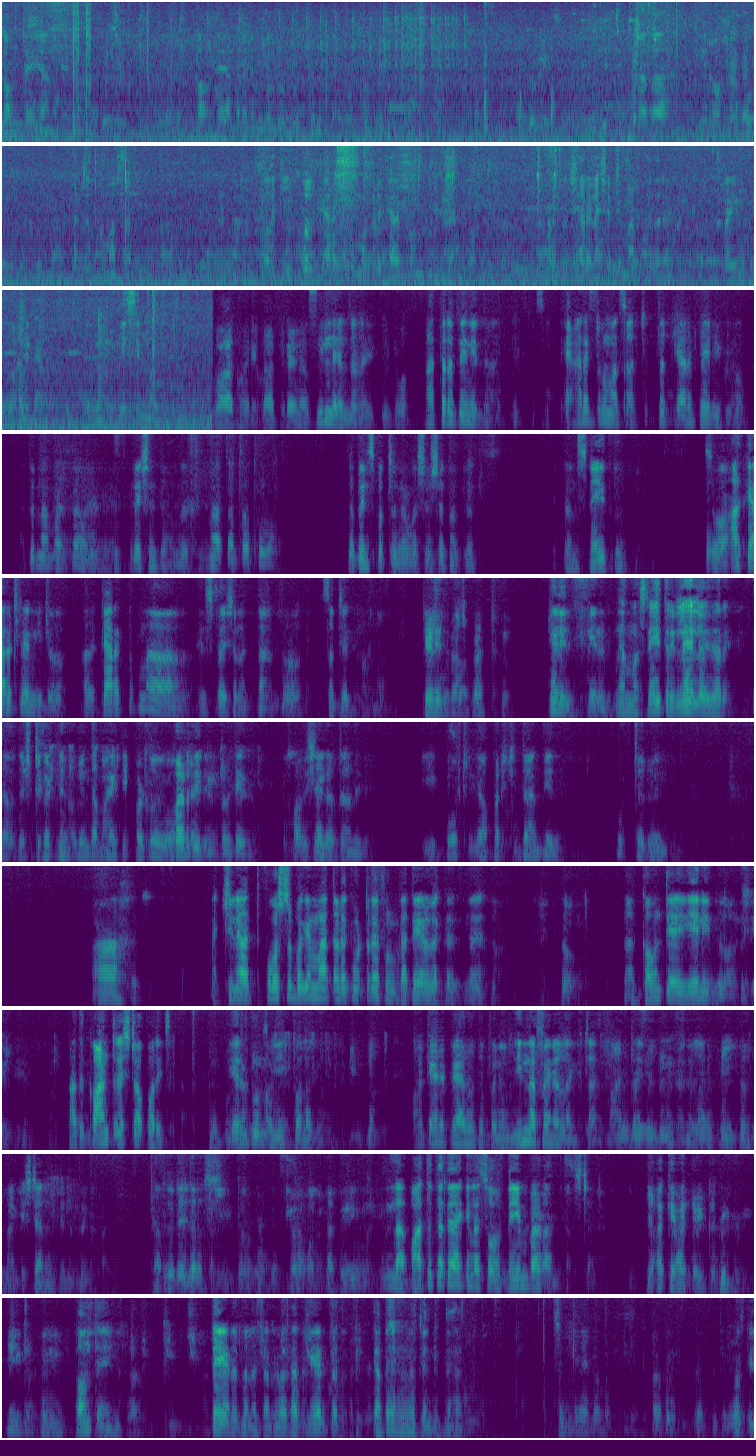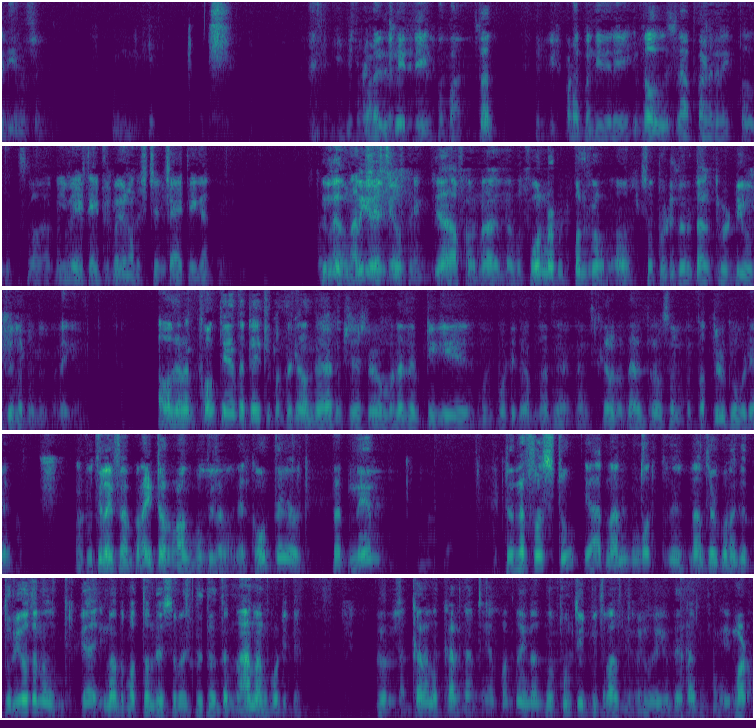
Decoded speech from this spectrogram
ಕವಿತೆ ಅಂತ ಹೇಳಿ. ಕವಿತೆ ಅಂದರೆ ನಿಮ್ಗೆಲ್ರಿಗೂ ಗೊತ್ತಿರುತ್ತೆ. ಕುಂತಿ ಪುತ್ರ ಅಂತ. ಈ ಚಿತ್ರದ hero Achyut Kumar sir. So ಅದಕ್ಕೆ ಈಕ್ವಲ್ ಕ್ಯಾರೆಕ್ಟರ್ ಮಗಳ ಕ್ಯಾರೆಕ್ಟರ್ ಒಂದು ಬರುತ್ತೆ ಅದು ಶರಣ್ಯ ಶೆಟ್ಟಿ ಮಾಡ್ತಿದ್ದಾರೆ. ಕ್ರೈಮ್ ಹೀರೋ ಹೆಡ್ ಈ ಸಿನಿಮಾ ಇಲ್ಲ ಇಲ್ಲ. ಇದು ಆ ಥರದ್ದೇನಿಲ್ಲ ಕ್ಯಾರೆಕ್ಟರ್ ಮಾತ್ರ, ಅಚ್ಯುತ್ ಕ್ಯಾರೆಕ್ಟರ್ ಏನಿದೆಯೋ, ಅದನ್ನ ಮಾತ್ರ ಇನ್ಸ್ಪಿರೇಷನ್ ತಗೊಂಡು ಅಂತ ಸಬ್ ಇನ್ಸ್ಪೆಕ್ಟರ್ ನಮ್ಮ ಅಂತ ನನ್ನ ಸ್ನೇಹಿತರು. ಸೊ ಆ ಕ್ಯಾರೆಕ್ಟರ್ ಏನಿದ್ರು ಆ ಕ್ಯಾರೆಕ್ಟರ್ನ ಇನ್ಸ್ಪಿರೇಷನ್ ಅಂತ ಸಬ್ಜೆಕ್ಟ್ ಕೇಳಿದ್ರ ಅವ್ರನ್ನ? ಕೇಳಿದ್ವಿ ಕೇಳಿದ್ವಿ. ನಮ್ಮ ಸ್ನೇಹಿತರು ಇಲ್ಲೇ ಎಲ್ಲೋ ಇದ್ದಾರೆ. ಒಂದಷ್ಟು ಘಟನೆ ಅವರಿಂದ ಮಾಹಿತಿ ಪಡೆದು ಪಡೆದಿದ್ದೀನಿ ಪಡೆದಿದ್ದೀನಿ ತುಂಬ ವಿಷಯಗಳು ತಗೊಂಡಿದ್ದೀನಿ ಈ ಪೋಸ್ಟ್ಗೆ ಅಪರಿಚಿತ ಅಂತ ಇದೆ. ಪೋಸ್ಟರ್ ಆಕ್ಚುಲಿ ಆ ಪೋಸ್ಟರ್ ಬಗ್ಗೆ ಮಾತಾಡಕ್ ಕೊಟ್ರೆ ಫುಲ್ ಕತೆ ಹೇಳ್ಬೇಕಾಗುತ್ತೆ. ಕವಂತೆ ಏನಿದು ಅದು ಕಾಂಟ್ರೆಸ್ಟ್ ಅಪರಿಚಿತ. ಎರಡೂ ಈಕ್ವಲ್ ಆಗಿದೆ ಆ ಕ್ಯಾರೆಕ್ಟರ್ ಯಾರು ಅಂತ ಫೈನಲ್ ಇನ್ನ ಫೈನಲ್ ಆಗಿಲ್ಲ. ಇಲ್ಲ ಮಾತುಕತೆ ಆಗಿಲ್ಲ ಸೊ ನೇಮ್ ಬೇಡ ಅಂತ ಅಷ್ಟೇ. ಯಾಕೆ ಆ ಟೈಟಲ್ ಏನು ಕತೆ ಹೇಳಿದ್ನಲ್ಲ ಸರ್ ಇವಾಗ ಅದನ್ನ ಹೇಳ್ತಾರೆ ಕತೆ ಹೇಳ್ಬೇಕಂತ ಸರ್? ಇಷ್ಟಪಡಕ್ ಬಂದಿದ್ದೀರಿ ಹೌದು ಸರ್. ಸ್ಲಾಪ್ ಮಾಡಿದ್ರಿ ಹೌದು. ಸೊ ನೀವೇ ಟೈಟ್ಲ್ ಬಗ್ಗೆ ಒಂದು ಚರ್ಚೆ ಆಯ್ತು ಈಗ? ಇಲ್ಲ ನನಗೆ ಫೋನ್ ಮಾಡ್ಬಿಟ್ಟು ಬಂದ್ರು ಅವರು. So producer doctor D O P ಎಲ್ಲ ಬಂದ್ರು ಮನೆಗೆ. ಅವಾಗ ನಾನು ಕೌತೆ ಅಂತ ಟೈಟ್ಲ್ ಬಂದಾಗ ಒಂದು ಎರಡು ನಿಮಿಷ ಎಷ್ಟು ಮನೇಲಿ ಟಿವಿ ಕೊಟ್ಟಿದ್ದೆ. ಕೇಳಿದೆ ಡೈರೆಕ್ಟರ್ ಸ್ವಲ್ಪ ತಪ್ಪು ತಿಳ್ಕೊಬೇಡಿ. ಅದು ಗೊತ್ತಿಲ್ಲ if I'm right or wrong ಗೊತ್ತಿಲ್ಲ ನನಗೆ. ಕೌತೆ that name it refers to ಯಾರು ನನ್ಗೆ ಮತ್ತೆ ನಾನು ತಿಳ್ಕೊಂಡಂಗೆ ದುರ್ಯೋಧನಗೆ ಇನ್ನೊಂದು ಮತ್ತೊಂದು ಹೆಸರು ಇದ್ದಿದ್ದು ಅಂತ ನಾನು ಅನ್ಕೊಂಡಿದ್ದೆ. ಕರ್ಣ ಕರ್ನಾಟಕ ಬಂದು ಇನ್ನೊಂದು ಕುಂತಿ ಪುತ್ರ ಅಂತ ಇದೆಲ್ಲ ಇದು ಮಾಡೋ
